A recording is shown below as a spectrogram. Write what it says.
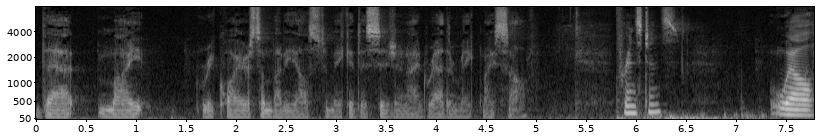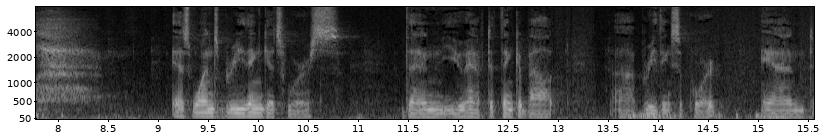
that might require somebody else to make a decision I'd rather make myself. For instance? Well, as one's breathing gets worse, then you have to think about uh, breathing support. And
